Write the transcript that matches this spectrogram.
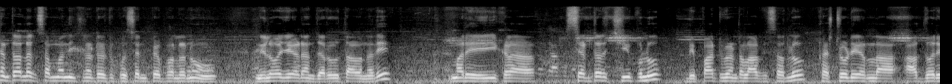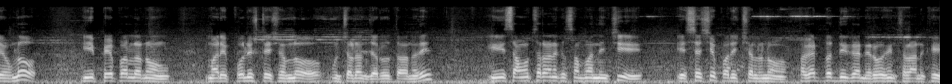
సెంటర్లకు సంబంధించినటువంటి క్వశ్చన్ పేపర్లను నిల్వ చేయడం జరుగుతూ ఉన్నది. మరి ఇక్కడ సెంటర్ చీఫ్లు డిపార్ట్మెంటల్ ఆఫీసర్లు కస్టోడియన్ల ఆధ్వర్యంలో ఈ పేపర్లను మరి పోలీస్ స్టేషన్లో ఉంచడం జరుగుతున్నది ఈ సంవత్సరానికి సంబంధించి ఎస్ఎస్సి పరీక్షలను పగడ్బందీగా నిర్వహించడానికి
